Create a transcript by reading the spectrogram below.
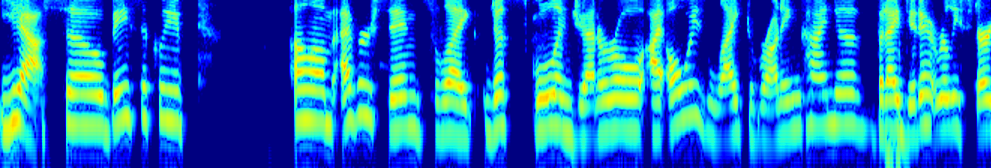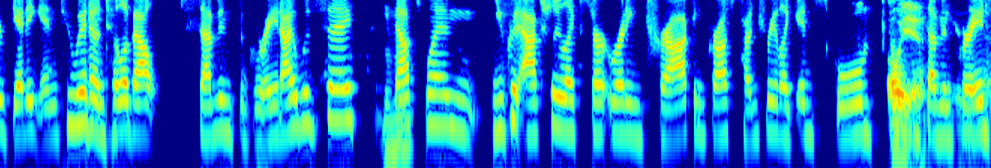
Yeah, so basically um ever since like just school in general, I always liked running kind of, but I didn't really start getting into it until about 7th grade, I would say. Mhm. That's when you could actually like start running track and cross country like in school. It Oh, was yeah. in 7th grade.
